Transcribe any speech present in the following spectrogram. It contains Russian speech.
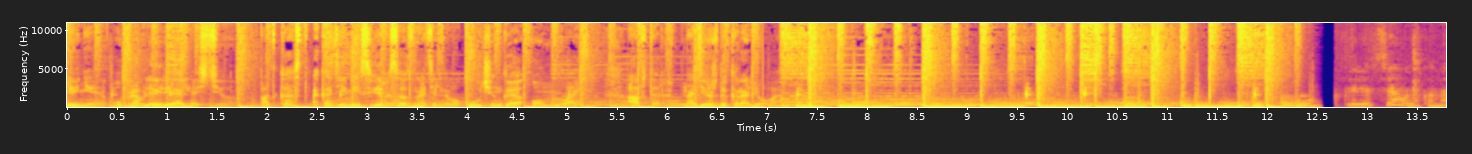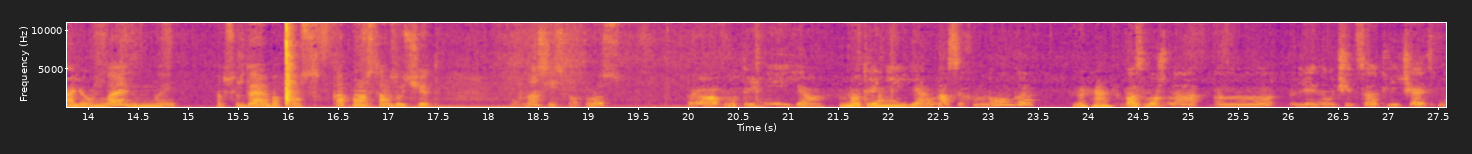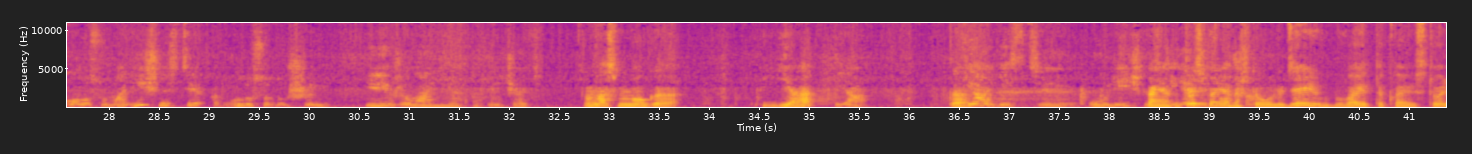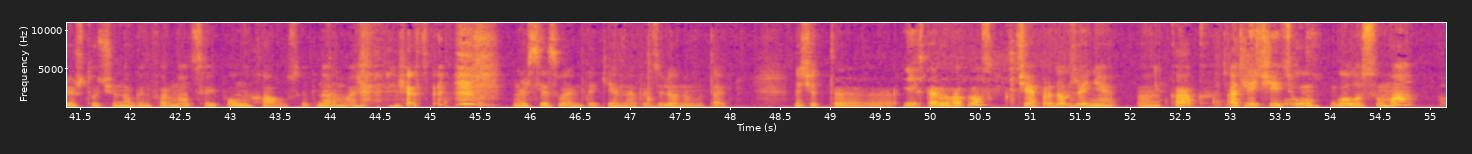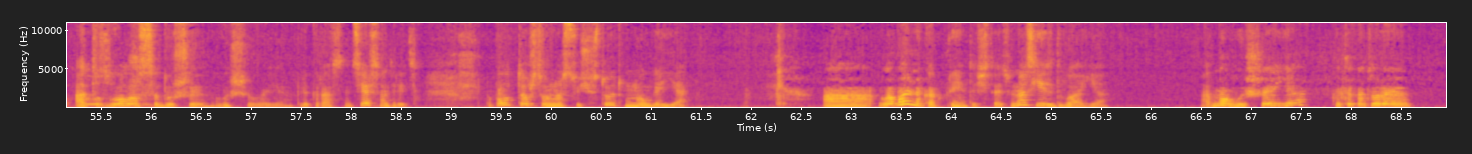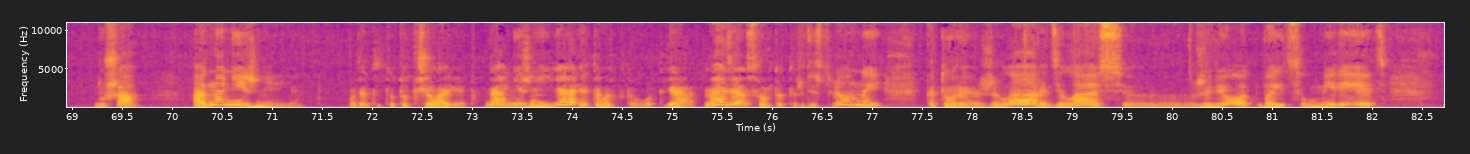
мышления «Управляй реальностью» – подкаст Академии сверхсознательного коучинга онлайн. Автор – Надежда Королева. Привет всем, вы на канале онлайн. Мы обсуждаем вопрос. Как у нас там звучит? У нас есть вопрос про внутреннее я. Внутреннее я. У нас их много. Мгм. Возможно э, ли научиться отличать голос ума личности от голоса души и их желание отличать. У нас много я. Я. Да. Я есть э, ум личности. Понятно. То есть понятно, душа. что у людей бывает такая история, что очень много информации и полный хаос. Это нормально, ребята. Мы все с вами такие на определенном этапе. Значит, э, и второй вопрос, чье продолжение, э, как Отличить ум, голос ума от голоса души высшего я. Прекрасно. Теперь смотрите. По поводу того, что у нас существует много я. А, глобально, как принято считать, у нас есть два я. Одно высшее я, это которое душа, а одно нижнее я. Вот это тут, тут человек. Да, нижнее я это вот кто? Вот я Надя, сорт отождествленный, которая жила, родилась, э, живет, боится умереть,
